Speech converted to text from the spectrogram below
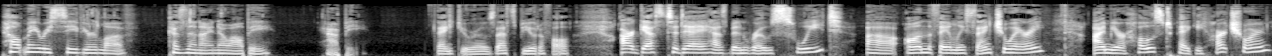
help me receive your love, because then I know I'll be happy. Thank you, Rose. That's beautiful. Our guest today has been Rose Sweet uh, on the Family Sanctuary. I'm your host, Peggy Hartshorn,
